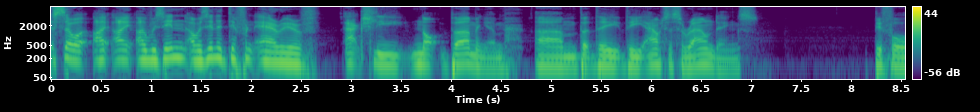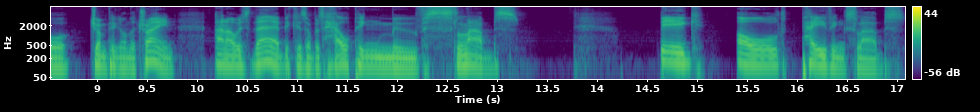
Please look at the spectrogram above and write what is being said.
so I, I I was in I was in a different area of actually not Birmingham, um, but the the outer surroundings before jumping on the train and I was there because I was helping move slabs. Big, old paving slabs.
